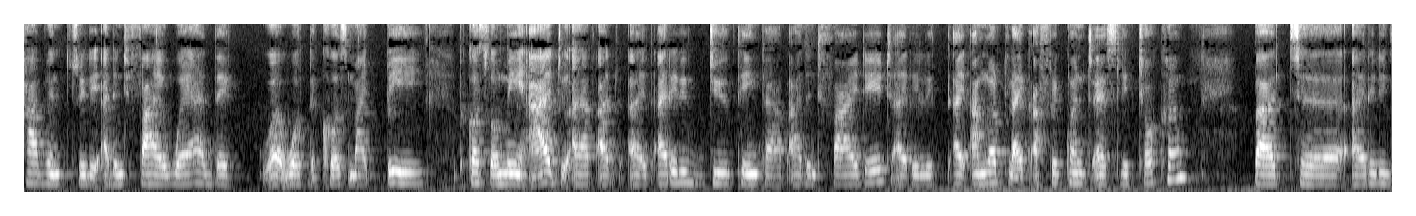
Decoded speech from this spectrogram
haven't really identified where the what the cause might be because for me i do i have i, I really do think i've identified it i really I, i'm not like a frequent uh, sleep talker but uh, i really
